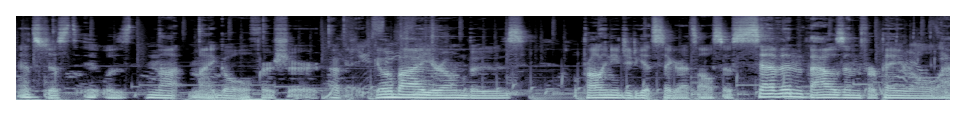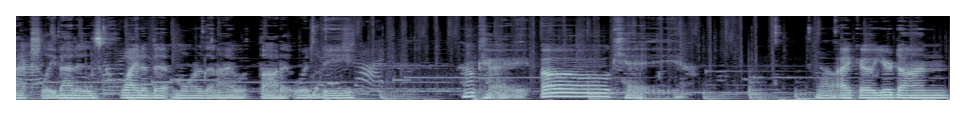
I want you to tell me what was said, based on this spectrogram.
That's just, it was not my goal for sure. Okay, go buy your own booze. We'll probably need you to get cigarettes also. 7,000 for payroll, actually. That is quite a bit more than I thought it would be. Okay, okay. Now, Aiko, you're done.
